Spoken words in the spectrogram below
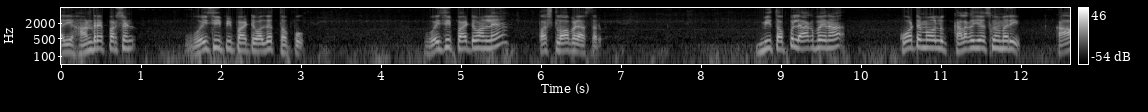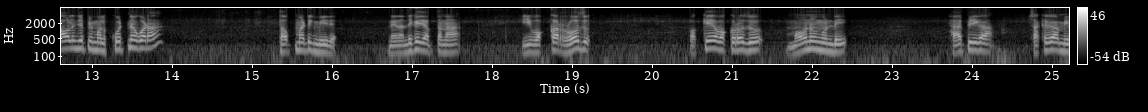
అది హండ్రెడ్ పర్సెంట్ వైసీపీ పార్టీ వాళ్ళదే తప్పు. వైసీపీ పార్టీ వాళ్ళనే ఫస్ట్ లోపడేస్తారు మీ తప్పు లేకపోయినా కూటమి వాళ్ళు కలగ చేసుకొని మరి కావాలని చెప్పి మిమ్మల్ని కొట్టినా కూడా తప్పు మట్టికి మీదే. నేను అందుకే చెప్తున్నా ఈ ఒక్క రోజు ఒకే ఒక్క రోజు మౌనంగా ఉండి హ్యాపీగా చక్కగా మీ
